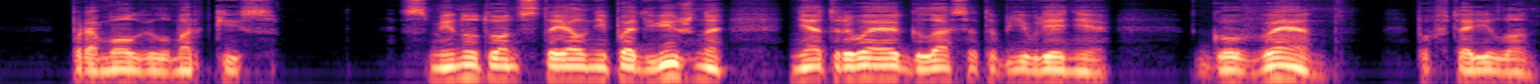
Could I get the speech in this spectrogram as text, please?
— промолвил маркиз. С минуту он стоял неподвижно, не отрывая глаз от объявления. «Говен», — повторил он.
